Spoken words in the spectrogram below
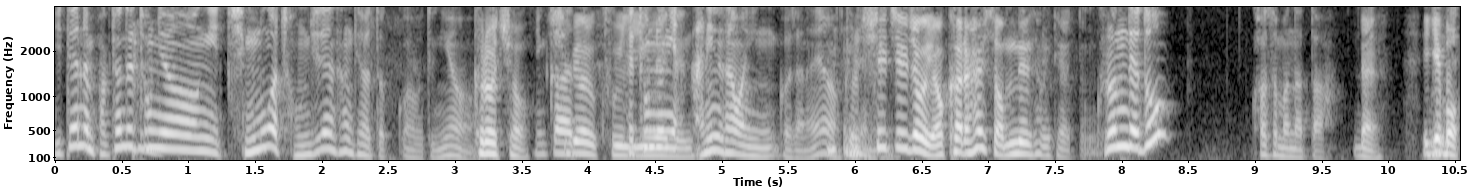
이때는 박 전 대통령이 직무가 정지된 상태였던 거거든요. 그렇죠. 그러니까 12월 9일 대통령이 이후에는 아닌 상황인 거잖아요. 그렇죠. 실질적으로 역할을 할 수 없는 상태였던 거죠. 그런데도 가서 만났다. 네. 이게 뭐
